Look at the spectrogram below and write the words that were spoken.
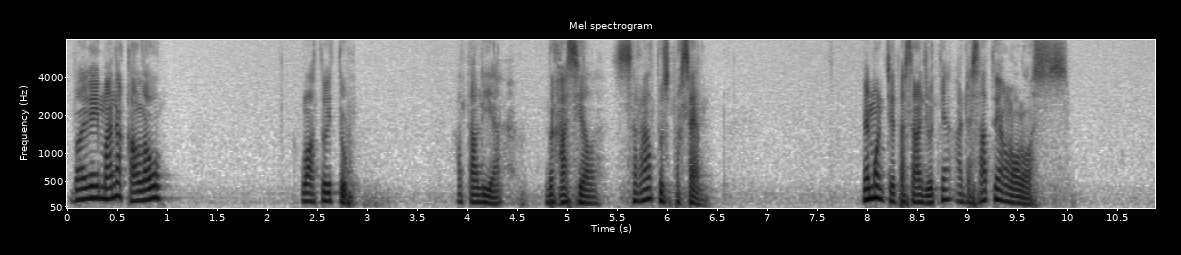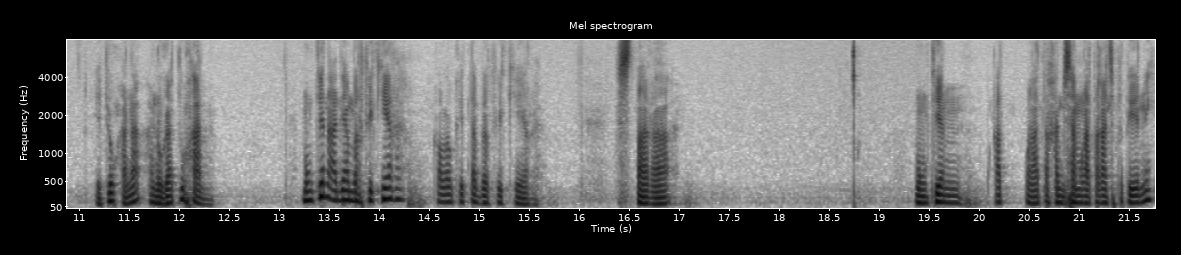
Bagaimana kalau waktu itu Atalia berhasil 100%. Memang cerita selanjutnya ada satu yang lolos. Itu karena anugerah Tuhan. Mungkin ada yang berpikir, kalau kita berpikir setara, mungkin mengatakan bisa mengatakan seperti ini,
